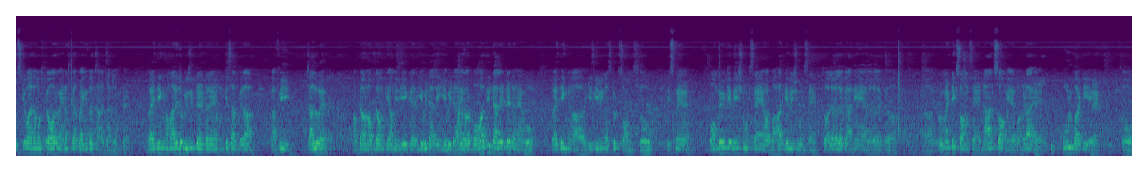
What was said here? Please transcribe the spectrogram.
उसके बाद हम उस पर और मेहनत कर पाएँगे तो चार चाँद लगता है। तो आई थिंक हमारे जो म्यूज़िक डायरेक्टर हैं, उनके साथ मेरा काफ़ी चालू है। अप डाउन अप डाउन कि हम ये ये भी डालें, ये भी डालें, और बहुत ही टैलेंटेड हैं वो। तो I think he is giving us good songs so इसमें बॉम्बे के भी शूट्स हैं और बाहर के भी शूट्स हैं तो अलग अलग गाने हैं अलग अलग रोमांटिक सॉन्ग्स हैं डांस सॉन्ग है भंगड़ा है पूल पार्टी है तो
